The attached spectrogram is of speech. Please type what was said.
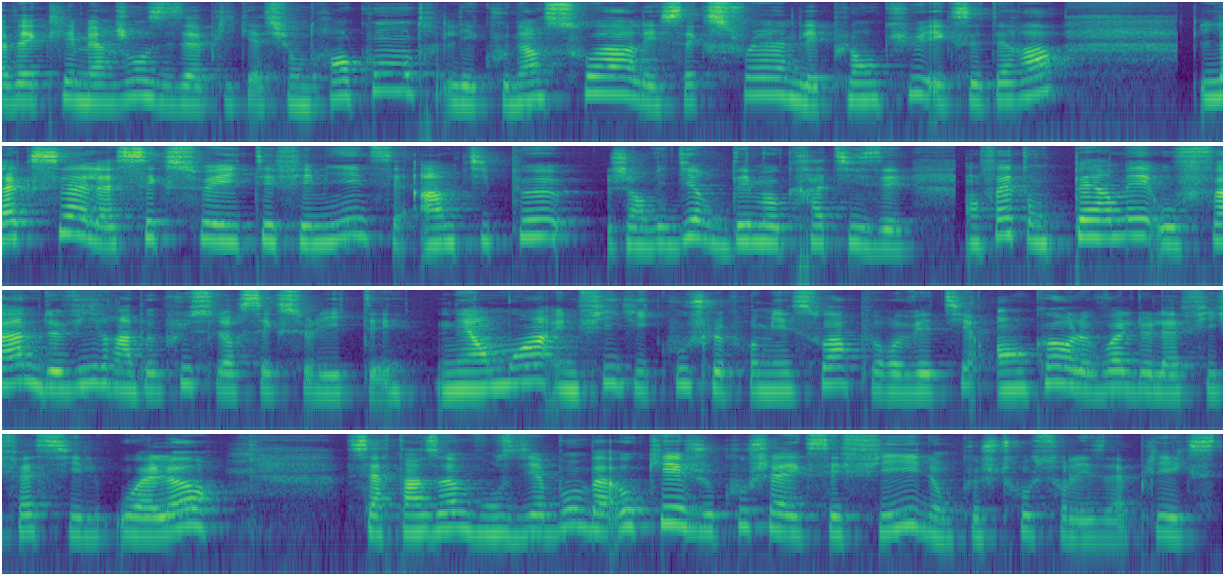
avec l'émergence des applications de rencontres, les coups d'un soir, les sex friends, les plans cul, etc., L'accès à la sexualité féminine, c'est un petit peu, j'ai envie de dire, démocratisé. En fait, on permet aux femmes de vivre un peu plus leur sexualité. Néanmoins, une fille qui couche le premier soir peut revêtir encore le voile de la fille facile. Ou alors, certains hommes vont se dire, bon bah ok, je couche avec ces filles, donc que je trouve sur les applis, etc.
